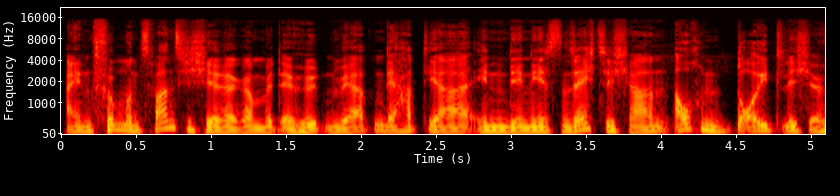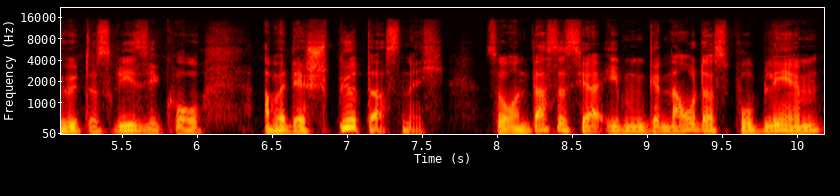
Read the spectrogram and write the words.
ein 25-Jähriger mit erhöhten Werten, der hat ja in den nächsten 60 Jahren auch ein deutlich erhöhtes Risiko. Aber der spürt das nicht. So, und das ist ja eben genau das Problem,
